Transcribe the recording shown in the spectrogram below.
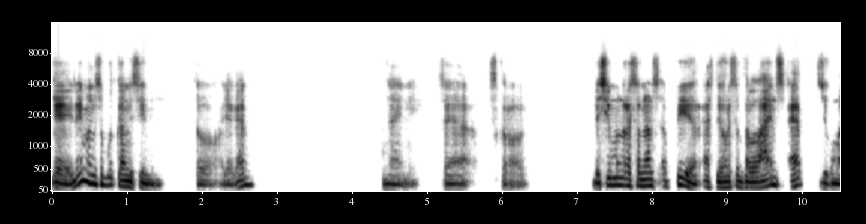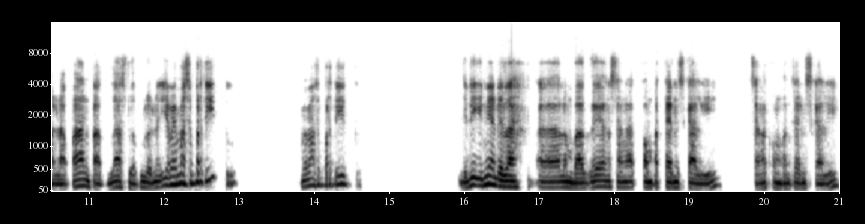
Oke, ini memang disebutkan di sini. Tuh, ya kan? Nah, ini saya scroll The human resonance appear as the horizontal lines at 7,8, 14, 20. Nah, ya memang seperti itu. Memang seperti itu. Jadi ini adalah uh, lembaga yang sangat kompeten sekali, sangat kompeten sekali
